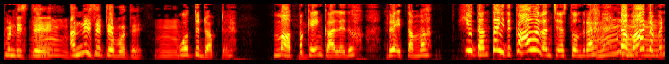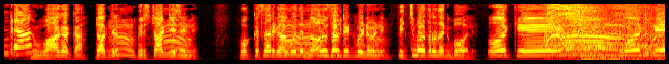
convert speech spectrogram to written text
ట్రీట్మెంట్ ఇస్తే అన్ని సెట్ అయిపోతాయి. వద్దు డాక్టర్. మా అప్పకేం కాలేదు. రే తమ్మా ఇదంతా ఇది కావాలని చేస్తోందిరా. నా మాట వినరా? నువ్వు ఆగక్క. డాక్టర్ మీరు స్టార్ట్ చేసేయండి. ఒక్కసారి కాకపోతే నాలుగు సార్లు ట్రీట్మెంట్ ఇవ్వండి. పిచ్చి మాత్రం తగ్గిపోవాలి. Okay. Okay.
